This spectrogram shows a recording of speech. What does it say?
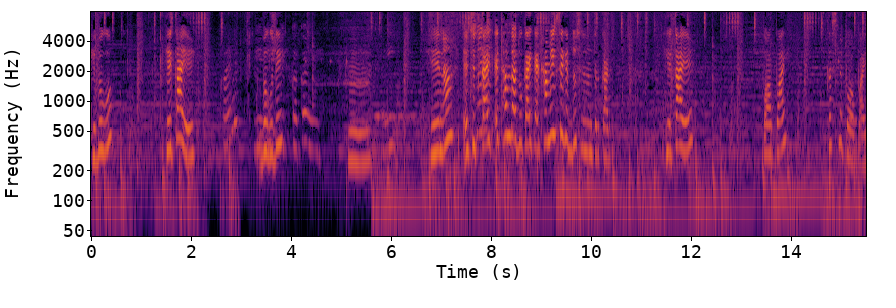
हे बघू हे काय आहे काय ना हे बघू दे. का काय आहे? हम्म. हे. हे ना याच्यात काय ए, थांब दादू काय काय थांब एक सेकंड दुसरे नंतर काढ हे काय आहे पॉपाय कसलं पॉपाय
